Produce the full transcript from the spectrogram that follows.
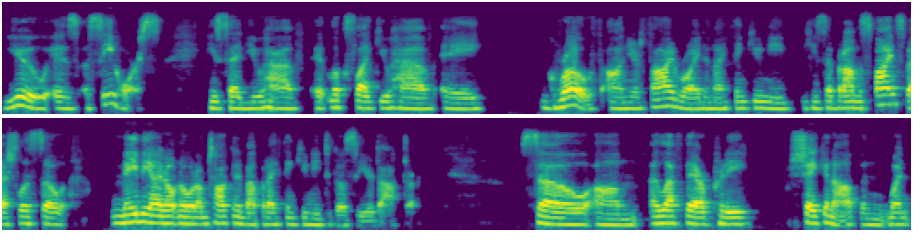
you is a seahorse. He said you have it looks like you have a growth on your thyroid and i think you need he said but i'm a spine specialist so maybe i don't know what i'm talking about but i think you need to go see your doctor so um, I left there pretty shaken up and went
